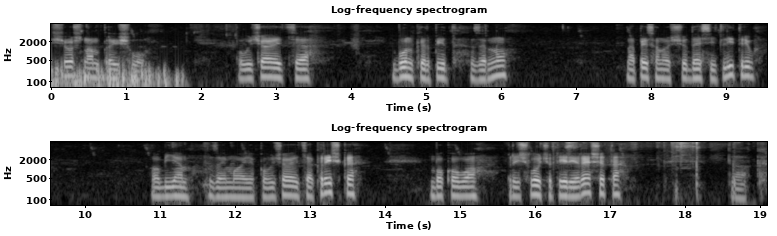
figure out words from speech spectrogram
Друзі, що ж нам прийшло? Получається бункер під зерно. Написано, що 10 літрів об'єм займає. Получається кришка бокова. Прийшло 4 решета. Так,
